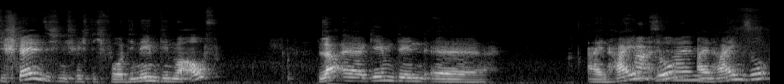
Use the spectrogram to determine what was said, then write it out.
die stellen sich nicht richtig vor, die nehmen die nur auf, la, äh, geben den äh, ein Heim ein so, Heim. ein Heim so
